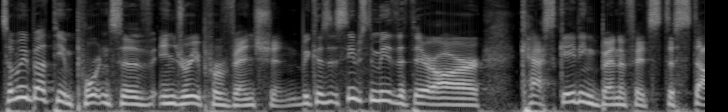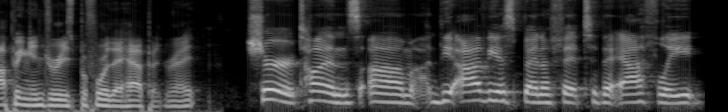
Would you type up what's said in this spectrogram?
tell me about the importance of injury prevention, because it seems to me that there are cascading benefits to stopping injuries before they happen, right? Sure, tons. Um, the obvious benefit to the athlete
